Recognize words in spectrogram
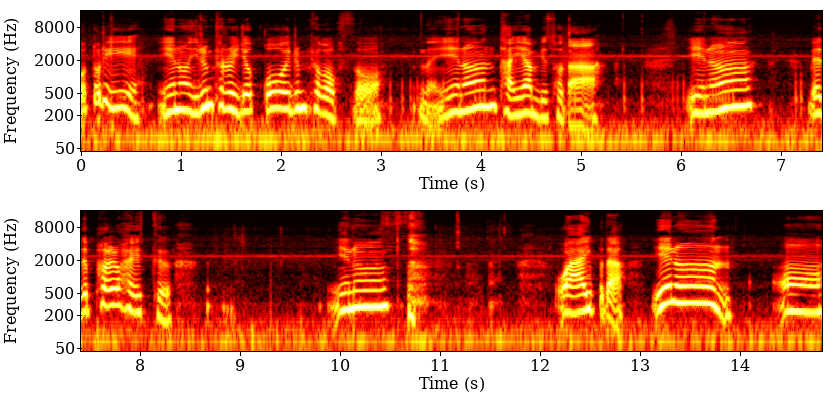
꽃돌이 얘는 이름표를 잊었고 이름표가 없어. 네, 얘는 다이아 미소다. 얘는 매드펄 화이트. 얘는 와 이쁘다. 얘는 어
